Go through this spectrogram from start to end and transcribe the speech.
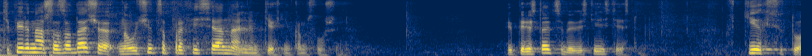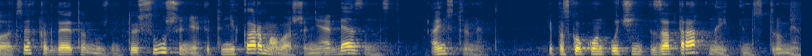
теперь наша задача научиться профессиональным техникам слушания. И перестать себя вести естественно. В тех ситуациях, когда это нужно. То есть слушание – это не карма ваша, не обязанность, а инструмент. И поскольку он очень затратный инструмент,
